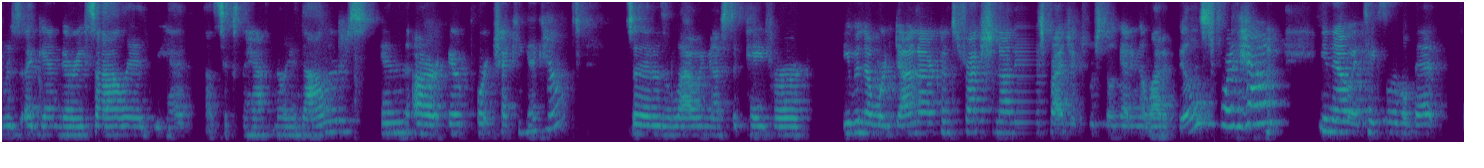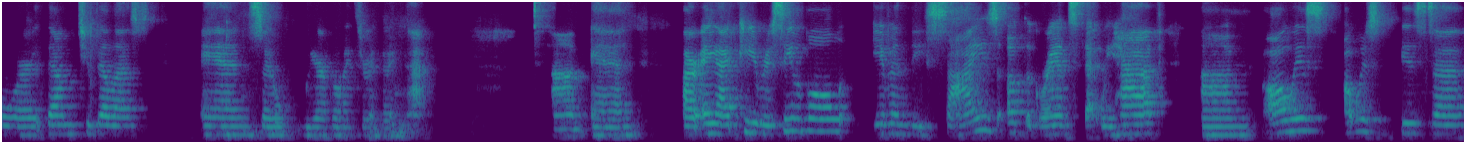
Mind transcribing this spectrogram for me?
was again, very solid. We had about six and a half million dollars in our airport checking account. So that is allowing us to pay for, even though we're done our construction on these projects, we're still getting a lot of bills for them. You know, it takes a little bit for them to bill us. And so we are going through and doing that. Um, and our AIP receivable, given the size of the grants that we have, um, always, always is, uh,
